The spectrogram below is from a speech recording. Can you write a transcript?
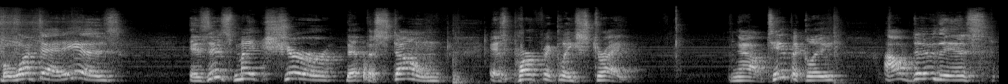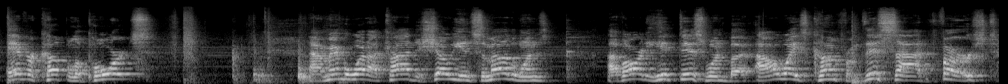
But what that is, is this makes sure that the stone is perfectly straight. Now typically, I'll do this every couple of ports. Now remember what I tried to show you in some other ones. I've already hit this one, but I always come from this side first.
